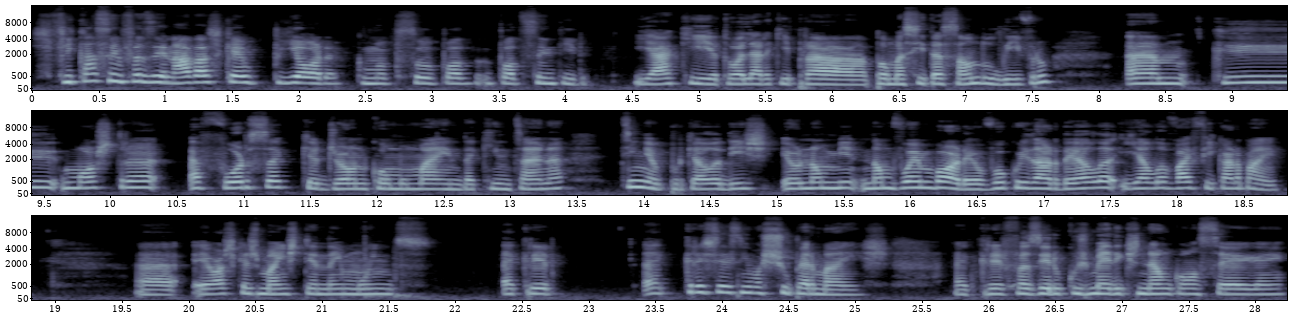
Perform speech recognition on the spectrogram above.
Ficar sem fazer nada acho que é o pior que uma pessoa pode, pode sentir. E há aqui, eu estou a olhar aqui para, para uma citação do livro ahm, que mostra a força que a Joan, como mãe da Quintana, tinha, porque ela diz: Eu não me, não me vou embora, eu vou cuidar dela e ela vai ficar bem. Ah, eu acho que as mães tendem muito a querer, a querer ser assim umas super mães, a querer fazer o que os médicos não conseguem,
